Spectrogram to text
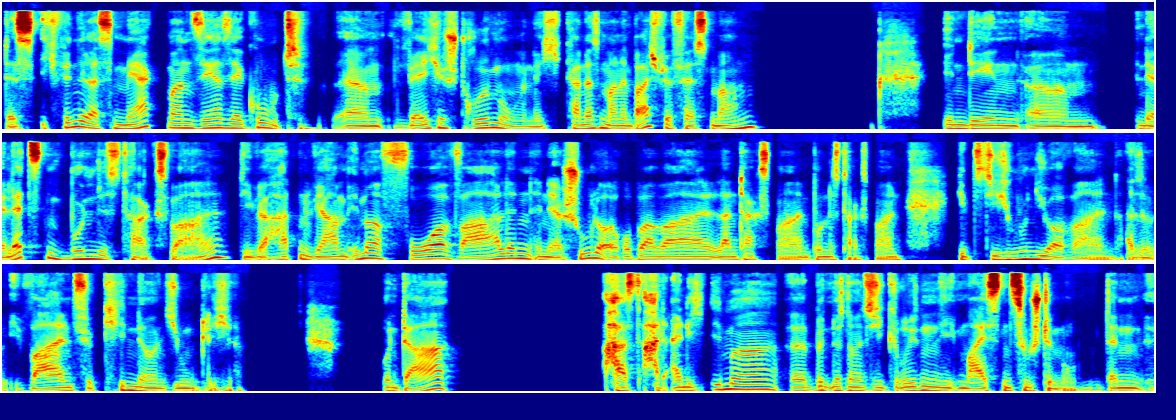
das, ich finde, das merkt man sehr, sehr gut, ähm, welche Strömungen. Ich kann das mal an einem Beispiel festmachen. In den ähm, in der letzten Bundestagswahl, die wir hatten, wir haben immer vor Wahlen in der Schule, Europawahl, Landtagswahlen, Bundestagswahlen, gibt's die Juniorwahlen, also Wahlen für Kinder und Jugendliche. Und da hast, hat eigentlich immer äh, Bündnis 90 Grünen die meisten Zustimmungen. Dann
